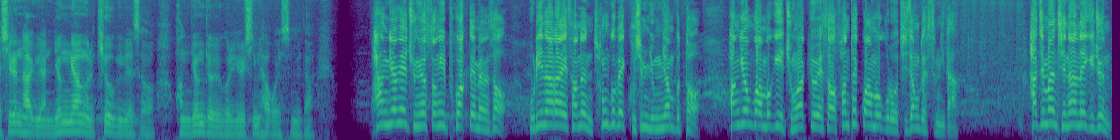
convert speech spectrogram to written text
실현하기 위한 역량을 키우기 위해서 환경 교육을 열심히 하고 있습니다. 환경의 중요성이 부각되면서 우리나라에서는 1996년부터 환경 과목이 중학교에서 선택 과목으로 지정됐습니다. 하지만 지난해 기준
